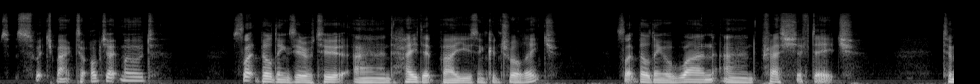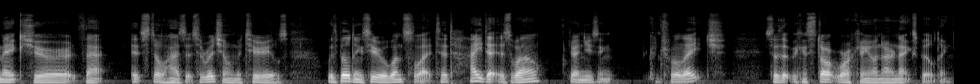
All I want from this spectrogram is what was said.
So switch back to object mode. Select building 02 and hide it by using Control H. Select building 01 and press Shift H to make sure that it still has its original materials. With building 01 selected, hide it as well, again using Control H, so that we can start working on our next building.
